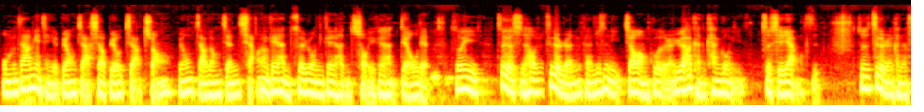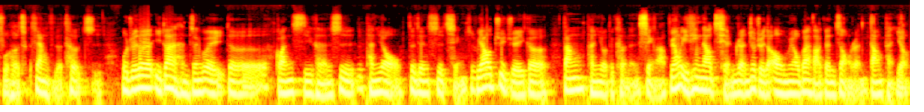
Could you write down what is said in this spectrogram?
我们在他面前也不用假笑，不用假装，不用假装坚强。你可以很脆弱，你可以很丑，也可以很丢脸。所以这个时候，这个人可能就是你交往过的人，因为他可能看过你这些样子，就是这个人可能符合这个样子的特质。我觉得一段很珍贵的关系，可能是朋友这件事情，就不要拒绝一个当朋友的可能性啊！不用一听到前任就觉得哦，没有办法跟这种人当朋友，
